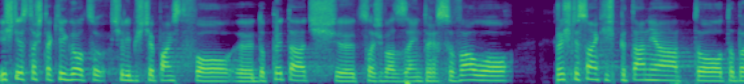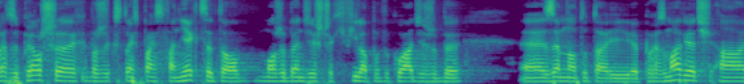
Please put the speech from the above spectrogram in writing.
Jeśli jest coś takiego, co chcielibyście Państwo dopytać, coś Was zainteresowało, jeśli są jakieś pytania, to, to bardzo proszę, chyba że ktoś z Państwa nie chce, to może będzie jeszcze chwila po wykładzie, żeby e, ze mną tutaj porozmawiać, a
